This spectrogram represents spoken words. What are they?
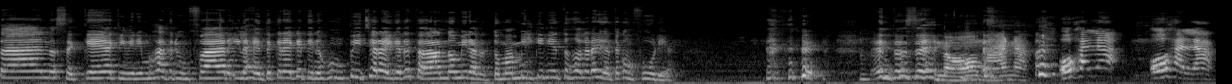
tal, no sé qué, aquí vinimos a triunfar y la gente cree que tienes un pitcher ahí que te está dando, mira, toma 1500 dólares y date con furia. Entonces. No, mana. Ojalá, ojalá.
